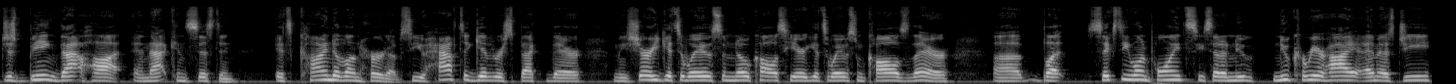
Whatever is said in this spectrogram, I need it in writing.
just being that hot and that consistent, it's kind of unheard of. So you have to give respect there. I mean, sure, he gets away with some no calls here, he gets away with some calls there, uh, but 61 points. He set a new new career high at MSG,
